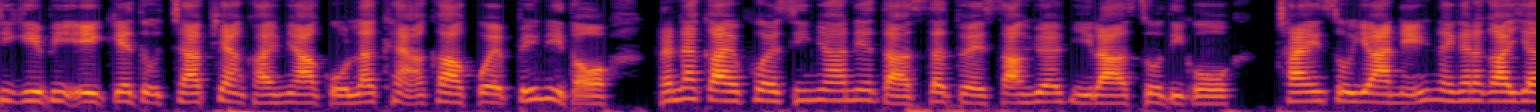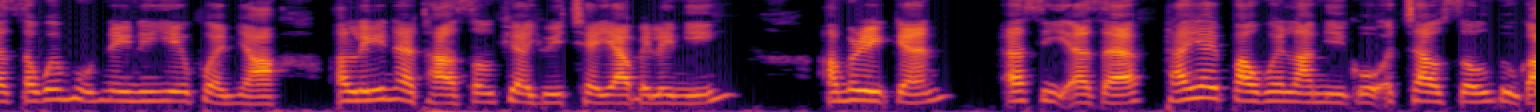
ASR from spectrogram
DKBA ကဲ့သို့ကြားဖြန့်ခိုင်းများကိုလက်ခံအကာအကွယ်ပေးနေသောလက်နက်ကိုင်ဖွဲ့စည်းများနှင့်သာဆက်သွယ်ဆောင်ရွက်မည်လားဆိုသည်ကိုထိုင်းဆိုရနှင့်နိုင်ငံတကာရာဇဝတ်မှုနှိမ်နင်းရေးအဖွဲ့များအလေးနက်ထားဆုံးဖြတ်ရွေးချယ်ရပါလိမ့်မည်။ American SCSF ဓာတ်ရိုက်ပါဝင်လာမည်ကိုအကြောက်ဆုံးသူက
